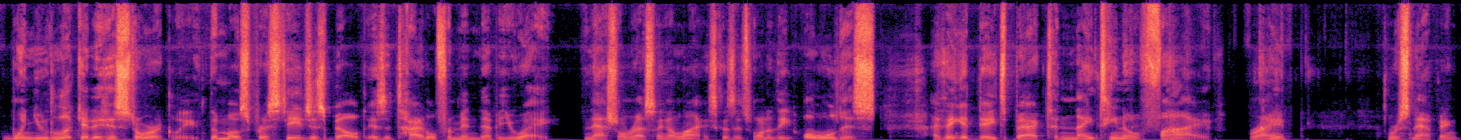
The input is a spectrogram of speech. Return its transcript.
when you look at it historically, the most prestigious belt is a title from NWA, National Wrestling Alliance, because it's one of the oldest. I think it dates back to 1905. Right? We're snapping.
